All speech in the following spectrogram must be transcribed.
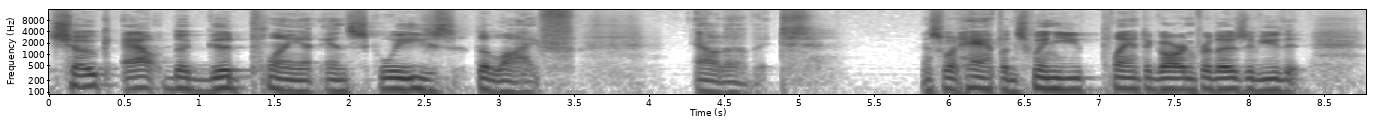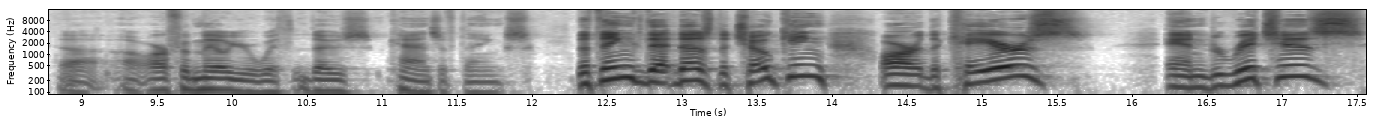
choke out the good plant and squeeze the life out of it. That's what happens when you plant a garden, for those of you that uh, are familiar with those kinds of things. The thing that does the choking are the cares and riches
